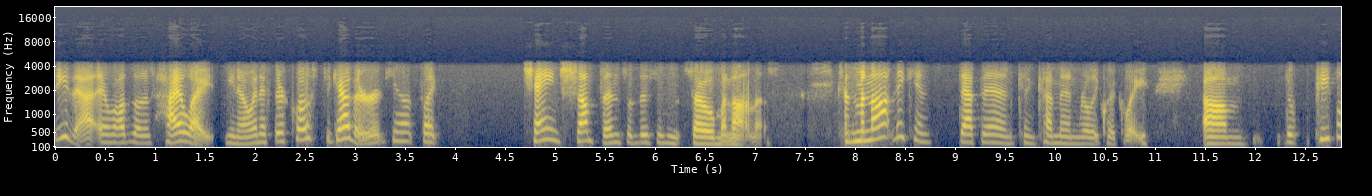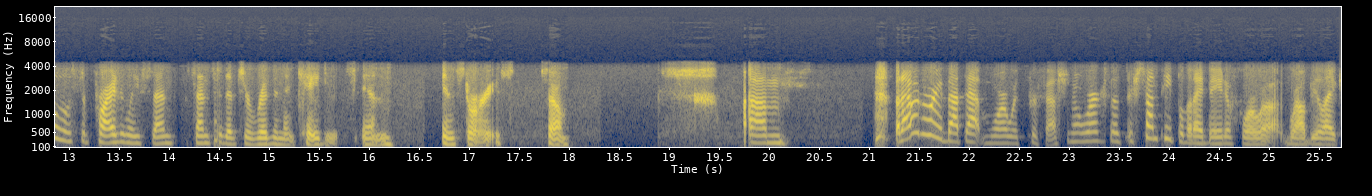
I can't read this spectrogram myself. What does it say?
see that and i'll just highlight you know and if they're close together you know it's like change something so this isn't so monotonous because monotony can step in can come in really quickly um the people are surprisingly sen- sensitive to rhythm and cadence in in stories. So, um, but I would worry about that more with professional work. So there's some people that I beta for where, where I'll be like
